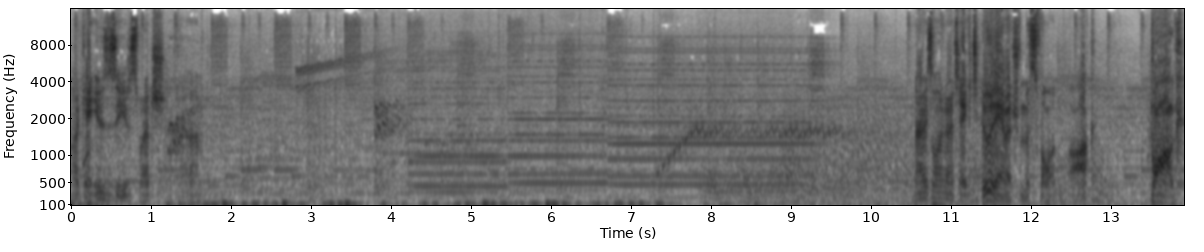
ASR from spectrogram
I can't use Z to switch. Okay, then. Now he's only gonna take two damage from this falling block. Bonk!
